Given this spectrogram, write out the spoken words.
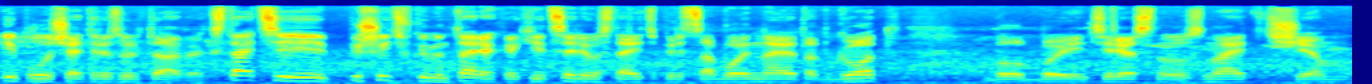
и получать результаты. Кстати, пишите в комментариях, какие цели вы ставите перед собой на этот год. Было бы интересно узнать, чем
